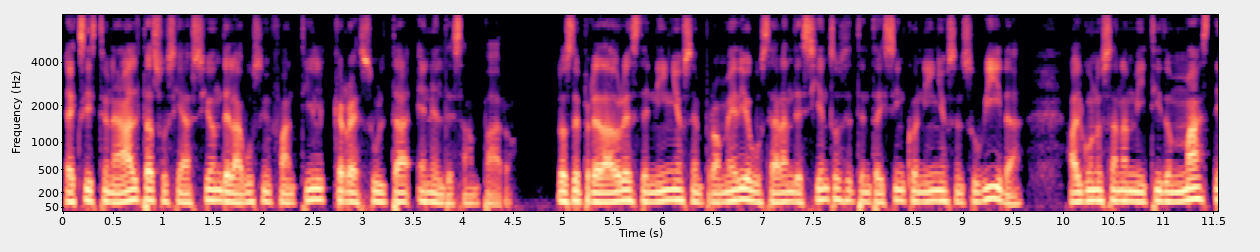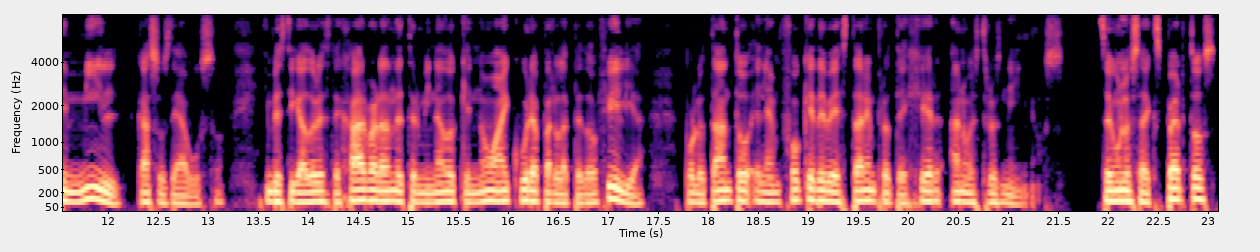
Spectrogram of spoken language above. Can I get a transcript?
Existe una alta asociación del abuso infantil que resulta en el desamparo. Los depredadores de niños en promedio abusarán de 175 niños en su vida. Algunos han admitido más de mil casos de abuso. Investigadores de Harvard han determinado que no hay cura para la pedofilia. Por lo tanto, el enfoque debe estar en proteger a nuestros niños. Según los expertos,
